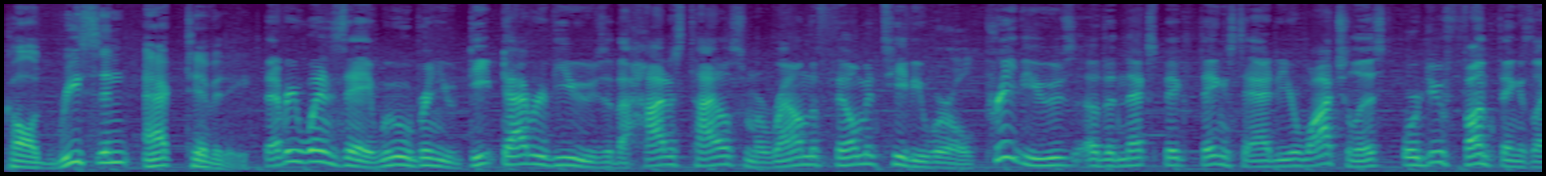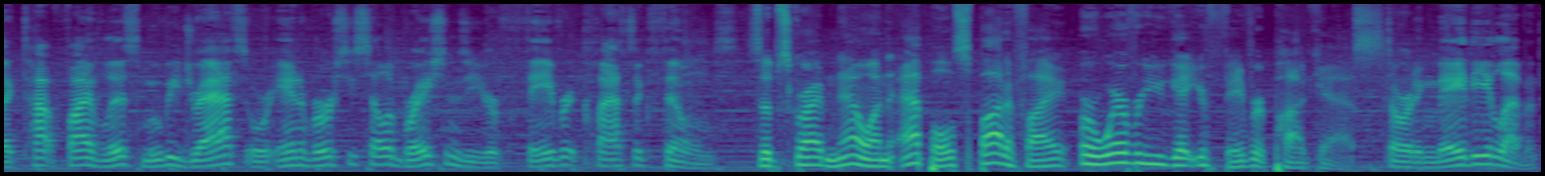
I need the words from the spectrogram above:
called Recent Activity. Every Wednesday, we will bring you deep dive reviews of the hottest titles from around the film and TV world, previews of the next big things to add to your watch list, or do fun things like top five lists, movie drafts, or anniversary celebrations of your favorite classic films. Subscribe now on Apple, Spotify, or wherever you get your favorite podcasts. Starting May the 11th.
